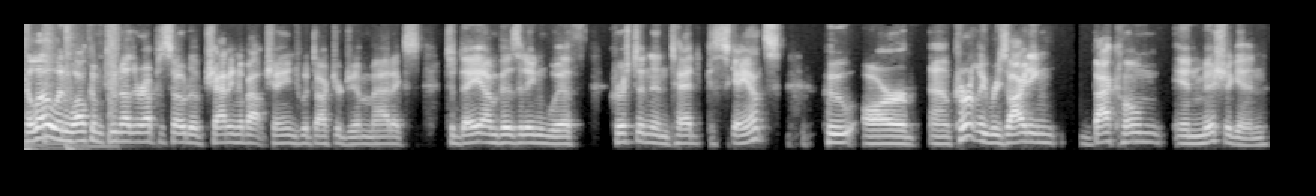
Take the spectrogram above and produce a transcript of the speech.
Hello, and welcome to another episode of Chatting About Change with Dr. Jim Maddox. Today I'm visiting with Kristen and Ted Scantz, who are uh, currently residing back home in Michigan.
